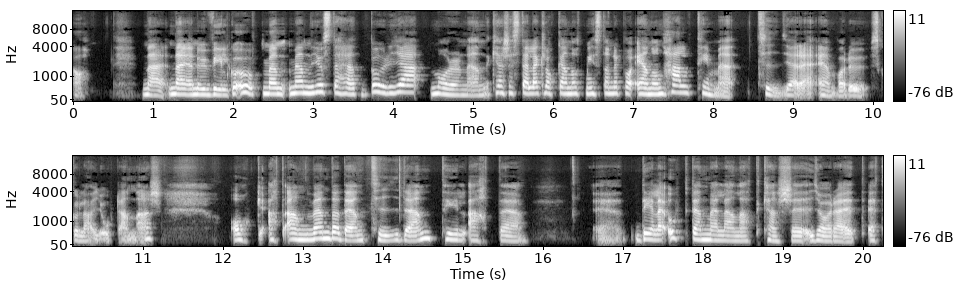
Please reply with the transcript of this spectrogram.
ja, när, när jag nu vill gå upp. Men, men just det här att börja morgonen, kanske ställa klockan åtminstone på en och en halv timme tidigare än vad du skulle ha gjort annars. Och att använda den tiden till att eh, eh dela upp den mellan att kanske göra ett, ett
